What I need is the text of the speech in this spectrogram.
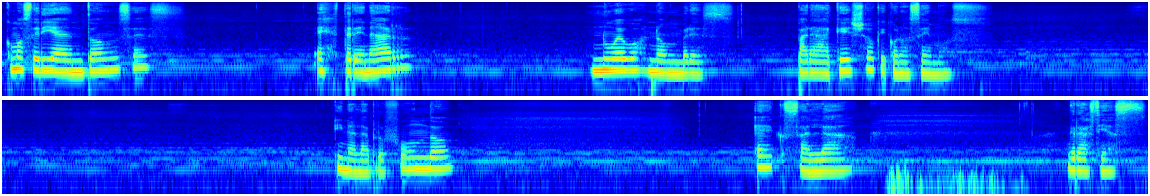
¿Cómo sería entonces estrenar nuevos nombres para aquello que conocemos. Inhala profundo. Exhala. Gracias.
